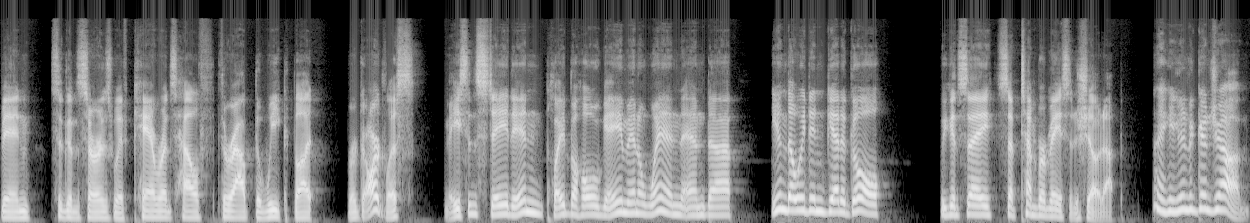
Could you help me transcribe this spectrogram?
been some concerns with Cameron's health throughout the week, but regardless, Mason stayed in, played the whole game in a win, and uh, even though he didn't get a goal, we could say September Mason showed up. He did a good job.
